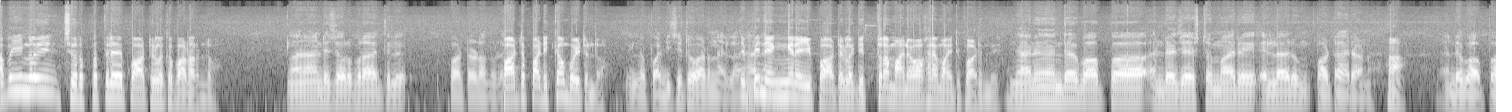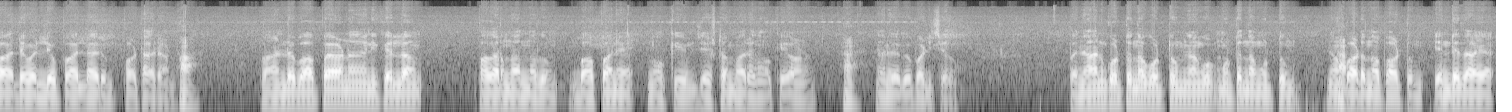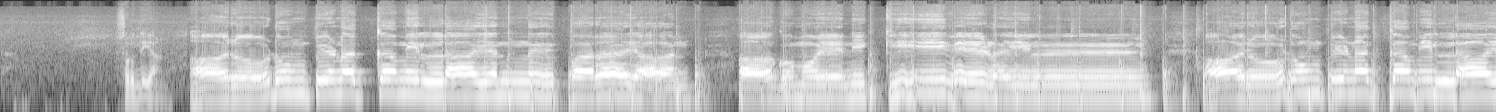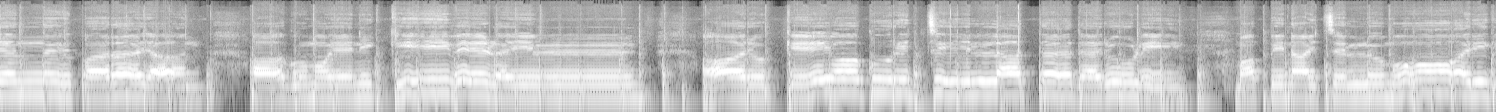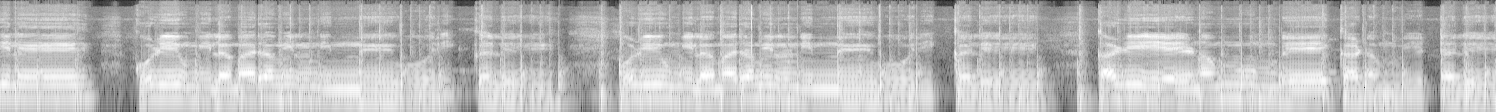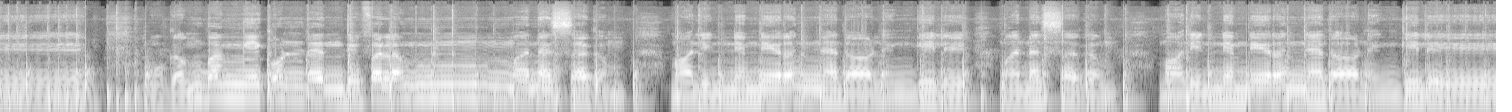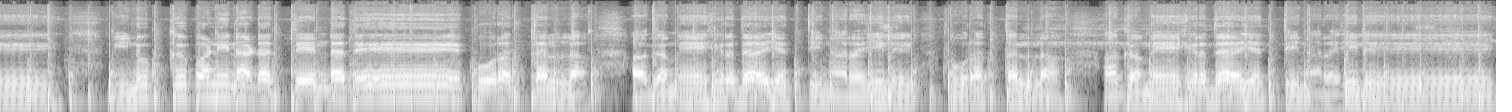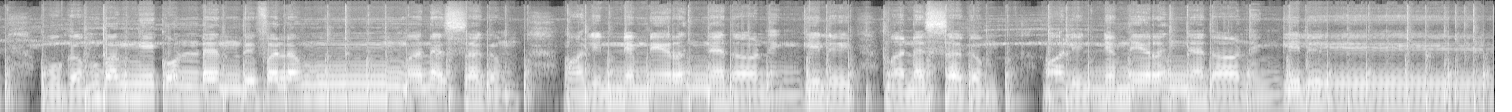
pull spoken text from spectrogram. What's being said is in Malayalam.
അപ്പോൾ നിങ്ങൾ ഈ ചെറുപ്പത്തിലെ പാട്ടുകളൊക്കെ പാടാറുണ്ടോ? ഞാൻ എന്റെ ചെറുപ്രായത്തിൽ പാട്ടാടാൻ തുടങ്ങി. പാട്ട് പഠിക്കാൻ പോയിട്ടുണ്ടോ? ഇല്ല പഠിച്ചിട്ട് പാടുന്നതല്ല പിന്നെ എങ്ങനെ ഈ പാട്ടുകളൊക്കെ ഇത്ര മനോഹരമായിട്ട് പാടുന്നത് ഞാൻ എന്റെ ബാപ്പ എന്റെ ജ്യേഷ്ഠന്മാർ എല്ലാവരും പാട്ടുകാരാണ്. എന്റെ ബാപ്പ എന്റെ വല്യപ്പ എല്ലാവരും പാട്ടുകാരാണ്. അപ്പോൾ എന്റെ ബാപ്പയാണ് എനിക്കെല്ലാം പകർന്നു തന്നതും ബാപ്പാനെ നോക്കിയും ജ്യേഷ്ഠന്മാരെ നോക്കിയുമാണ് ഞാനിതൊക്കെ പഠിച്ചത്. അപ്പം ഞാൻ കൊട്ടുന്ന കൊട്ടും ഞാൻ മുട്ടുന്ന മുട്ടും ഞാൻ പാടുന്ന പാട്ടും എന്റെതായ ശ്രുതിയാണ്. ആരോടും പിണക്കമില്ല എന്ന് പറയാൻ ആകുമോ എനിക്ക് വേളയിൽ? ആരോടും പിണക്കമില്ല എന്ന് പറയാൻ ആകുമോ എനിക്ക് വേളയിൽ? ആരൊക്കെയോ കുറിച്ച് ഇല്ലാത്തതരുളി മാപ്പിനായി ചെല്ലുമോ അരികിൽ? കൊഴിയും ഇലമരമിൽ നിന്ന് ഒരിക്കൽ കൊഴിയും ഇലമരമിൽ നിന്ന് ഒരിക്കൽ കഴിയണം മുമ്പേ കടം വീട്ടൽ. മുഖം ഭംഗി കൊണ്ടെന്ത് ഫലം? മനസ്സകം മാലിന്യം നിറഞ്ഞതാണെങ്കിൽ മനസ്സകം. മാലിന്യം നിറഞ്ഞതാണെങ്കിൽ മിനുക്ക് പണി നടത്തേണ്ടത് പുറത്തല്ല. അകമേ ഹൃദയത്തിനറയിൽ പുറത്തല്ല. അകമേ ഹൃദയത്തിനറയിൽ മുഖം ഭംഗി കൊണ്ടെന്ത് ഫലം മനസ്സകം. മാലിന്യം നിറഞ്ഞതാണെങ്കിൽ മനസ്സകം മാലിന്യം നിറഞ്ഞതാണെങ്കിൽ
